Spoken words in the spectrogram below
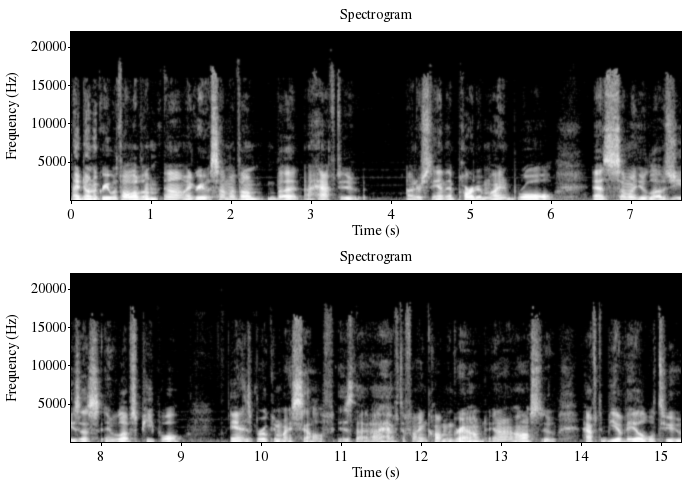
I don't agree with all of them. Uh, I agree with some of them, but I have to understand that part of my role as someone who loves Jesus, and who loves people, and is broken myself is that I have to find common ground and I also have to be available to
